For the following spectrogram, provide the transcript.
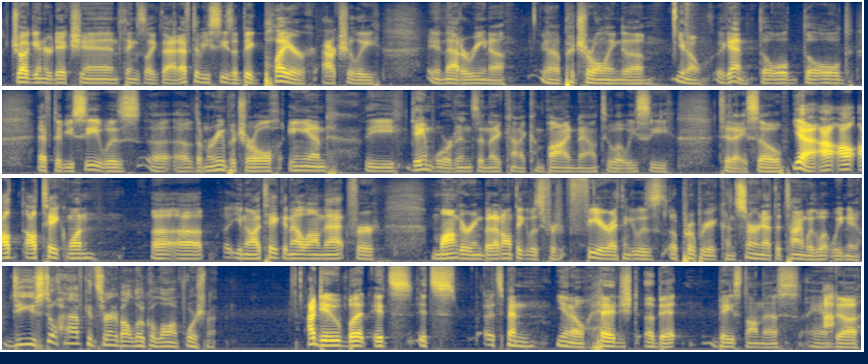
drug interdiction, things like that. FWC is a big player actually in that arena, uh, patrolling. Um, you know, again, the old the old FWC was uh, uh, the Marine Patrol and the game wardens, and they kind of combined now to what we see today. So yeah, I'll I'll I'll take one. Uh, uh, you know, I take an L on that for mongering, but I don't think it was for fear. I think it was appropriate concern at the time with what we knew. do you still have concern about local law enforcement? I do, but it's it's it's been you know hedged a bit based on this, and uh,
